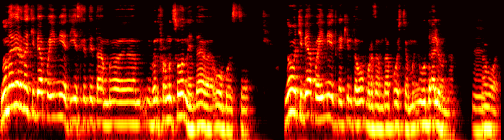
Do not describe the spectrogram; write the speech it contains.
Ну, наверное, тебя поимеют, если ты там э, в информационной да, области. Но тебя поимеют каким-то образом, допустим, удаленно. Mm. Вот.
